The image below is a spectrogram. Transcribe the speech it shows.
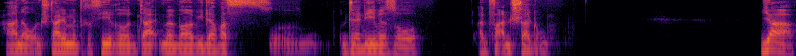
Hanau und Stadium interessiere und da immer mal wieder was äh, unternehme, so an Veranstaltungen. Ja,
